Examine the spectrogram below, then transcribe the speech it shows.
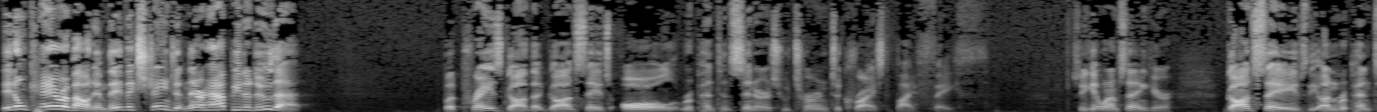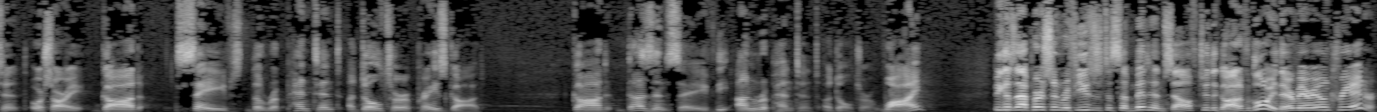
They don't care about Him. They've exchanged it, and they're happy to do that. But praise God that God saves all repentant sinners who turn to Christ by faith. So you get what I'm saying here? God saves the unrepentant, or sorry, God saves the repentant adulterer, praise God. God doesn't save the unrepentant adulterer. Why? Because that person refuses to submit himself to the God of glory, their very own creator.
